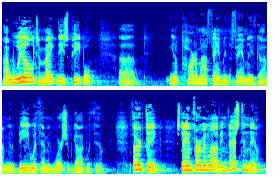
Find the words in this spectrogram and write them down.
I will to make these people uh, you know, part of my family, the family of God. I'm going to be with them and worship God with them. Third thing, stand firm in love. Invest in them.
